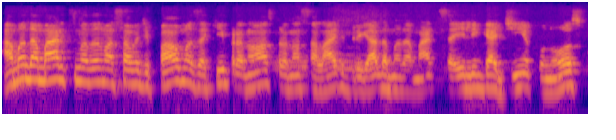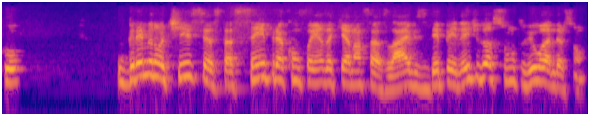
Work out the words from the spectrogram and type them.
Amanda Marques mandando uma salva de palmas aqui para nós, para nossa live. Obrigado, Amanda Marques, aí ligadinha conosco. O Grêmio Notícias está sempre acompanhando aqui as nossas lives, independente do assunto, viu, Anderson?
